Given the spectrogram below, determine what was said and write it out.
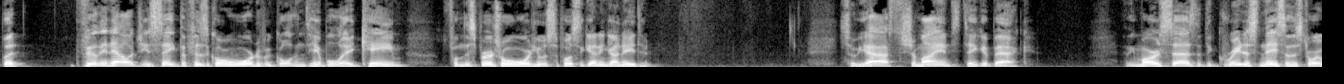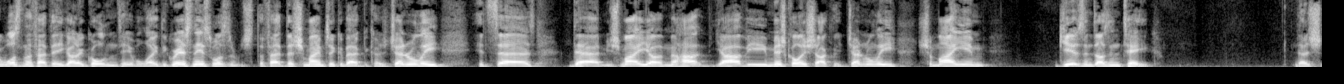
but for the analogy's sake, the physical reward of a golden table leg came from the spiritual reward he was supposed to get in Gan Eden. So he asked Shemayim to take it back. And the Gemara says that the greatest nace of the story wasn't the fact that he got a golden table. Like the greatest nace was the fact that Shemayim took it back, because generally it says that Mishmai Yavi Mishkal Shakli. Generally, Shemayim gives and doesn't take. That's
